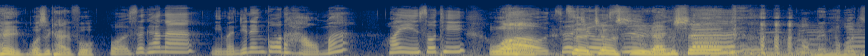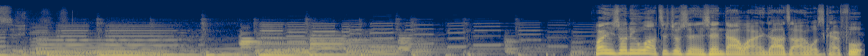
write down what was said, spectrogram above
嘿，hey, 我是凯富，我是康娜，你们今天过得好吗？欢迎收听，哇，哇这就是人生，人生 好没默契。欢迎收听，哇，这就是人生。大家晚安，大家早安，我是凯富，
